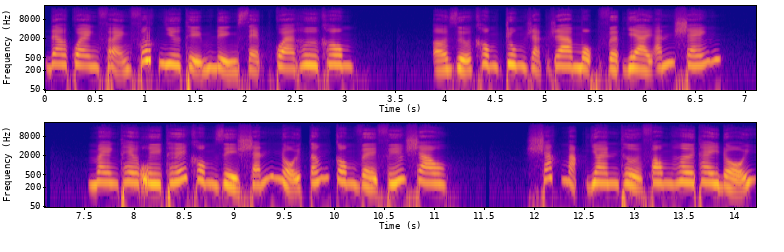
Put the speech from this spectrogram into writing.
Đao quang phản phất như thiểm điện xẹt qua hư không. Ở giữa không trung rạch ra một vệt dài ánh sáng, mang theo uy thế không gì sánh nổi tấn công về phía sau. Sắc mặt Doanh Thừa Phong hơi thay đổi.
